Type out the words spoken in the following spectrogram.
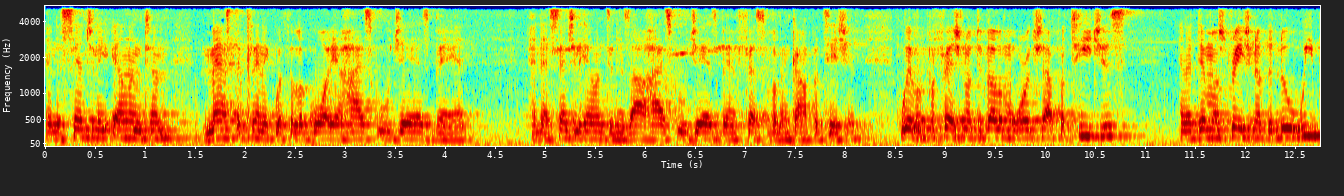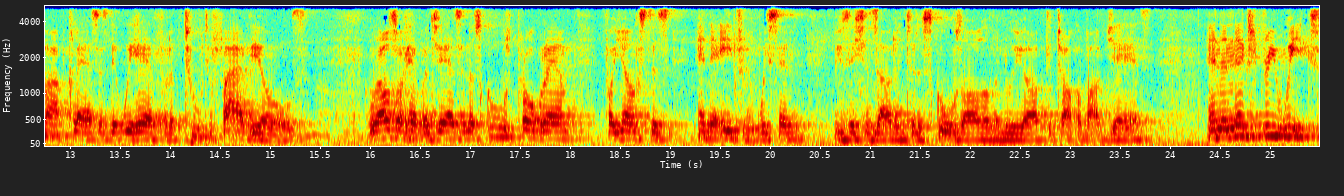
and essentially Ellington Master Clinic with the LaGuardia High School Jazz Band. And essentially Ellington is our high school jazz band festival and competition. We have a professional development workshop for teachers and a demonstration of the new WeBop classes that we have for the two to five year olds. We also have a Jazz in the Schools program for youngsters in the atrium. We send musicians out into the schools all over New York to talk about jazz. And the next three weeks,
